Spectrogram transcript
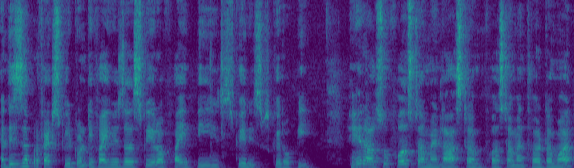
and this is a perfect square 25 is the square of 5 p square is square of p. Here also first term and last term first term and third term are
